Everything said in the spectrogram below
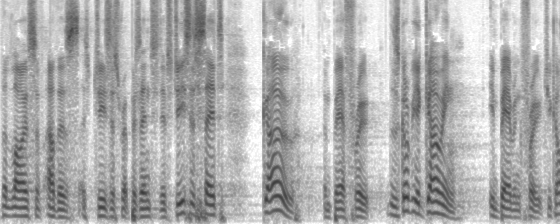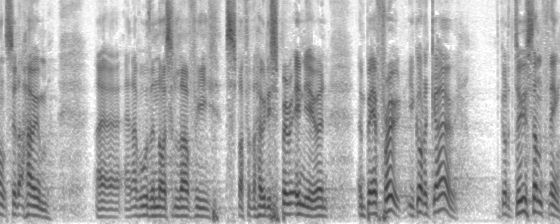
the lives of others as Jesus' representatives. Jesus said, Go and bear fruit. There's got to be a going in bearing fruit. You can't sit at home uh, and have all the nice, lovely stuff of the Holy Spirit in you and, and bear fruit. You've got to go, you've got to do something.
